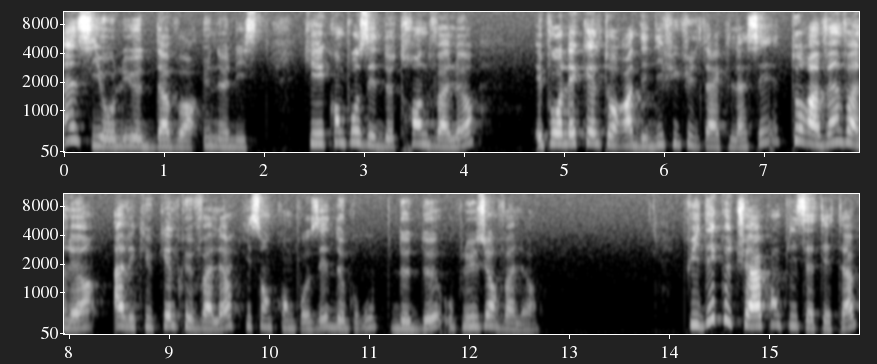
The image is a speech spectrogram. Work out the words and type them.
Ainsi, au lieu d'avoir une liste qui est composée de 30 valeurs, et pour lesquelles tu auras des difficultés à classer, tu auras 20 valeurs avec quelques valeurs qui sont composées de groupes de deux ou plusieurs valeurs. Puis dès que tu as accompli cette étape,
